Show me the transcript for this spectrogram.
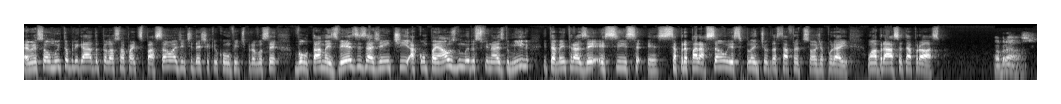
Emerson, muito obrigado pela sua participação. A gente deixa aqui o convite para você voltar mais vezes, a gente acompanhar os números finais do milho e também trazer esse, essa preparação e esse plantio da safra de soja por aí. Um abraço, até a próxima. Um abraço.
